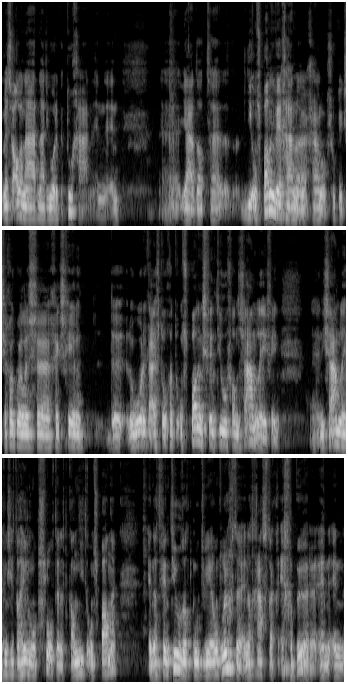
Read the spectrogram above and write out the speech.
met z'n allen naar, naar die horeca toe gaan. En, en ja, dat, die ontspanning weer gaan, gaan opzoeken. Ik zeg ook wel eens uh, gekscherend, de, de horeca is toch het ontspanningsventiel van de samenleving. en die samenleving zit al heel lang op slot en het kan niet ontspannen. En dat ventiel dat moet weer ontluchten en dat gaat straks echt gebeuren. En, en,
